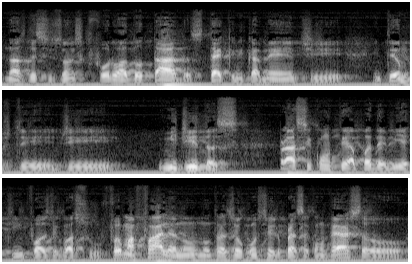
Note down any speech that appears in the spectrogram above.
nas decisões que foram adotadas, tecnicamente, em termos de, de medidas para se conter a pandemia aqui em Foz do Iguaçu. Foi uma falha não, trazer o Conselho para essa conversa ou,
